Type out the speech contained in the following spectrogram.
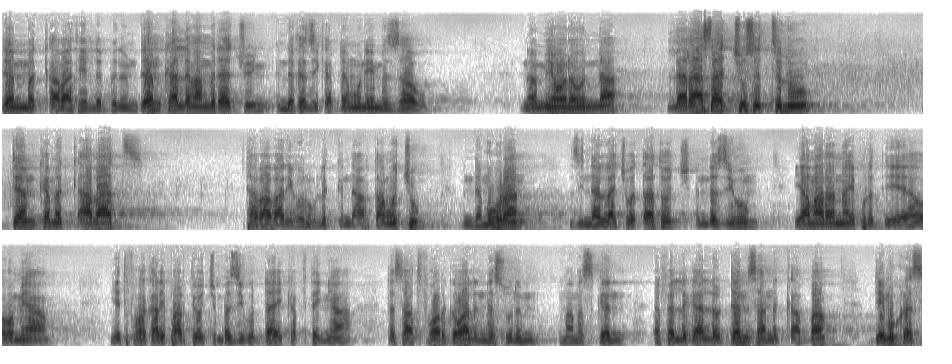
ደም መቃባት የለብንም። ደም ካለማመዳችሁኝ እንደ ከዚህ ቀደሙ እኔም እዛው ነው የሚሆነውና ለራሳችሁ ስትሉ ደም ከመቃባት ተባባሪ ሆኑ። ልክ እንደ ሀብታሞቹ፣ እንደ ምሁራን፣ እዚህ እንዳላችሁ ወጣቶች እንደዚሁም የአማራና የኦሮሚያ የተፎካካሪ ፓርቲዎችም በዚህ ጉዳይ ከፍተኛ ተሳትፎ አድርገዋል። እነሱንም ማመስገን እፈልጋለሁ። ደም ሳንቃባ ዴሞክራሲ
